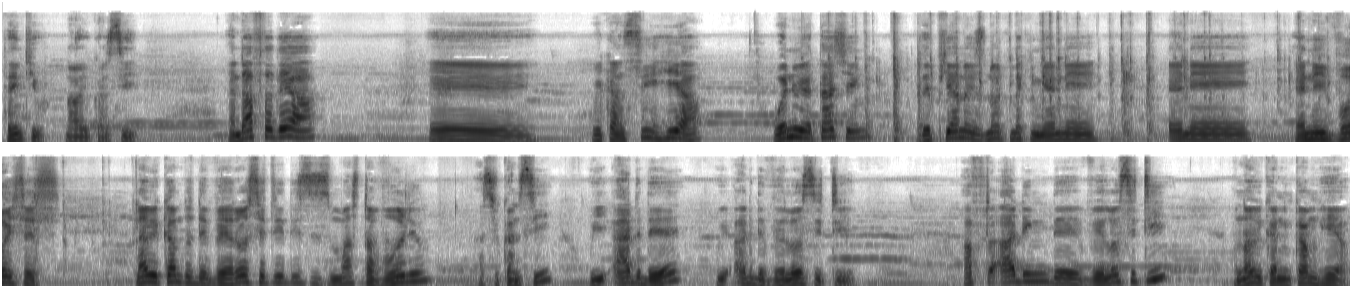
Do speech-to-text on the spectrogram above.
Thank you. Now you can see. And after there uh, we can see here when we are touching the piano is not making any any any voices. Now we come to the velocity. This is master volume. As you can see we add the we add the velocity. After adding the velocity now we can come here.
